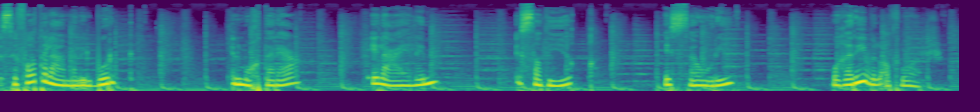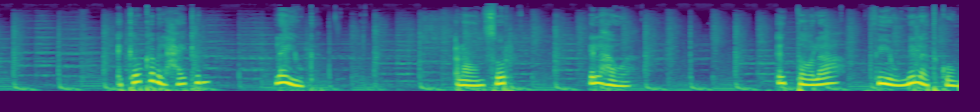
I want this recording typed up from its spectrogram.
صفات العمل البرج المخترع العالم الصديق الثوري وغريب الأطوار. الكوكب الحاكم لا يوجد. العنصر الهواء. الطالع في يوم ميلادكم.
